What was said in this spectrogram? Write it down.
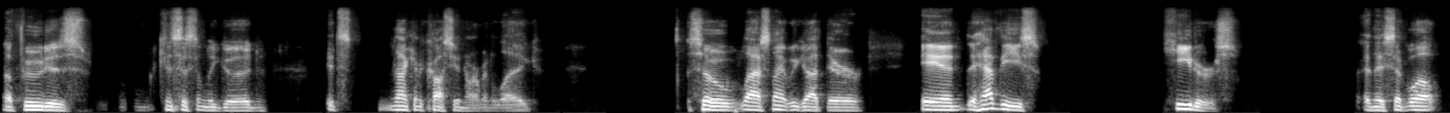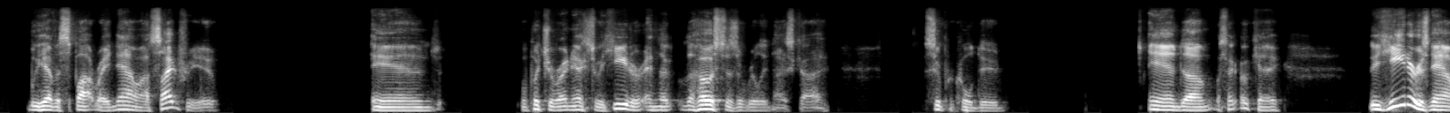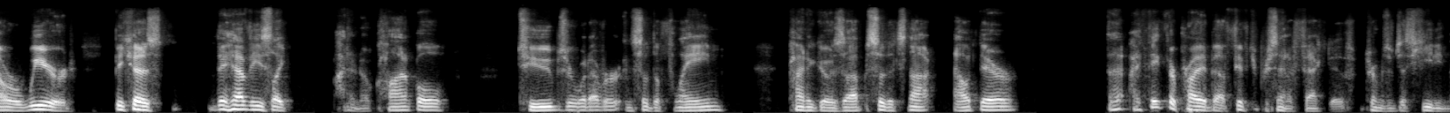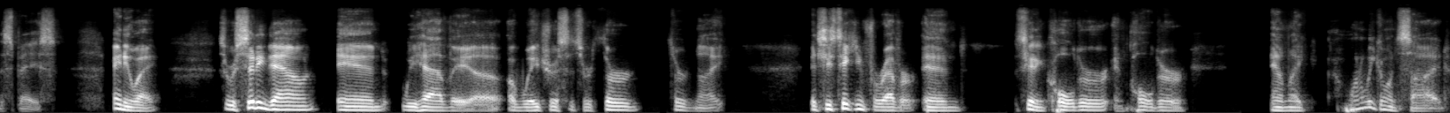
The food is consistently good. It's not going to cost you an arm and a leg. So last night we got there and they have these heaters. And they said, Well, we have a spot right now outside for you. And we'll put you right next to a heater. And the, the host is a really nice guy, super cool dude. And um, I was like, okay. The heaters now are weird because they have these like, I don't know, conical tubes or whatever. And so the flame kind of goes up so that's not out there. Uh, I think they're probably about 50% effective in terms of just heating the space. Anyway, so we're sitting down and we have a, uh, a waitress. It's her third third night, and she's taking forever, and it's getting colder and colder. And I'm like, why don't we go inside?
